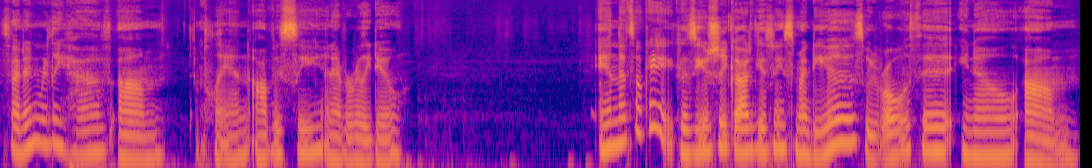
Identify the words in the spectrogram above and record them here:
So I didn't really have um, a plan, obviously. I never really do. And that's okay because usually God gives me some ideas. We roll with it, you know. Um,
